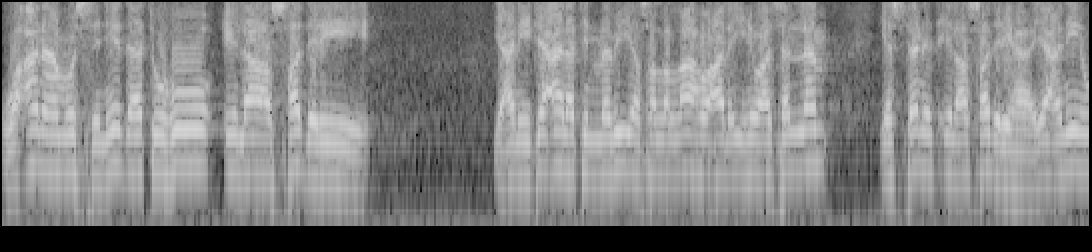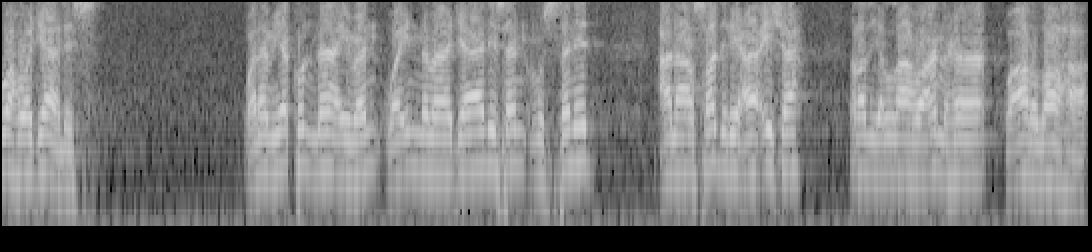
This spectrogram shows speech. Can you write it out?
وأنا مسندته إلى صدري. يعني جعلت النبي صلى الله عليه وسلم يستند إلى صدرها يعني وهو جالس. ولم يكن نائما وإنما جالسا مستند على صدر عائشة رضي الله عنها وأرضاها.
